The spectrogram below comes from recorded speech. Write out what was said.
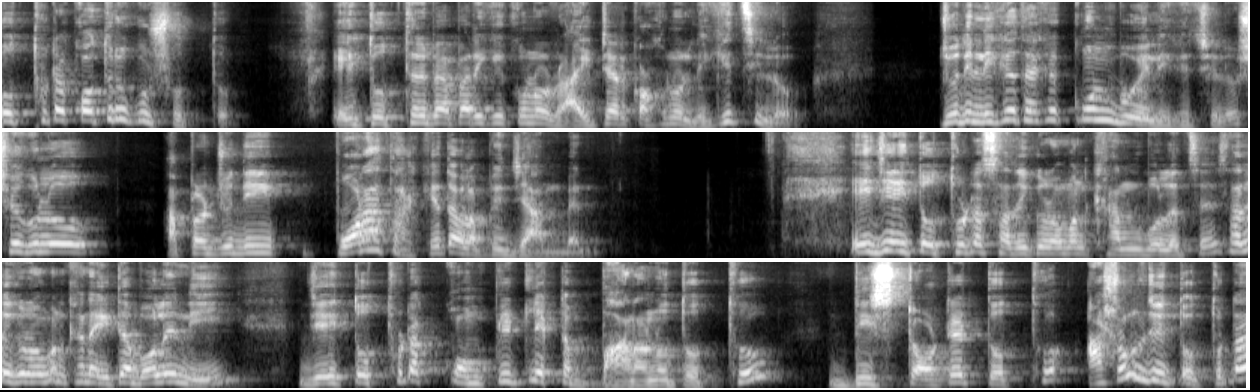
তথ্যটা কতটুকু সত্য? এই তথ্যের ব্যাপারে কি কোনো রাইটার কখনো লিখেছিল? যদি লিখে থাকে কোন বই লিখেছিল, সেগুলো আপনার যদি পড়া থাকে তাহলে আপনি জানবেন। এই যে এই তথ্যটা সাদিকুর রহমান খান বলেছে, সাদিকুর রহমান খান এটা বলেনি যে এই তথ্যটা কমপ্লিটলি একটা বানানো তথ্য ডিস্টর্টেড তথ্য, আসল যে তথ্যটা,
